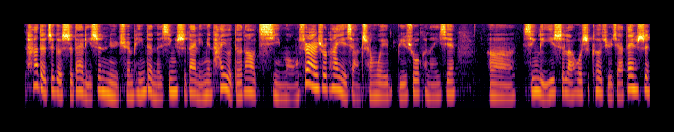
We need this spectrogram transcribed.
她的这个时代里是女权平等的新时代里面，她有得到启蒙。虽然说她也想成为，比如说可能一些呃心理医师啦，或是科学家，但是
